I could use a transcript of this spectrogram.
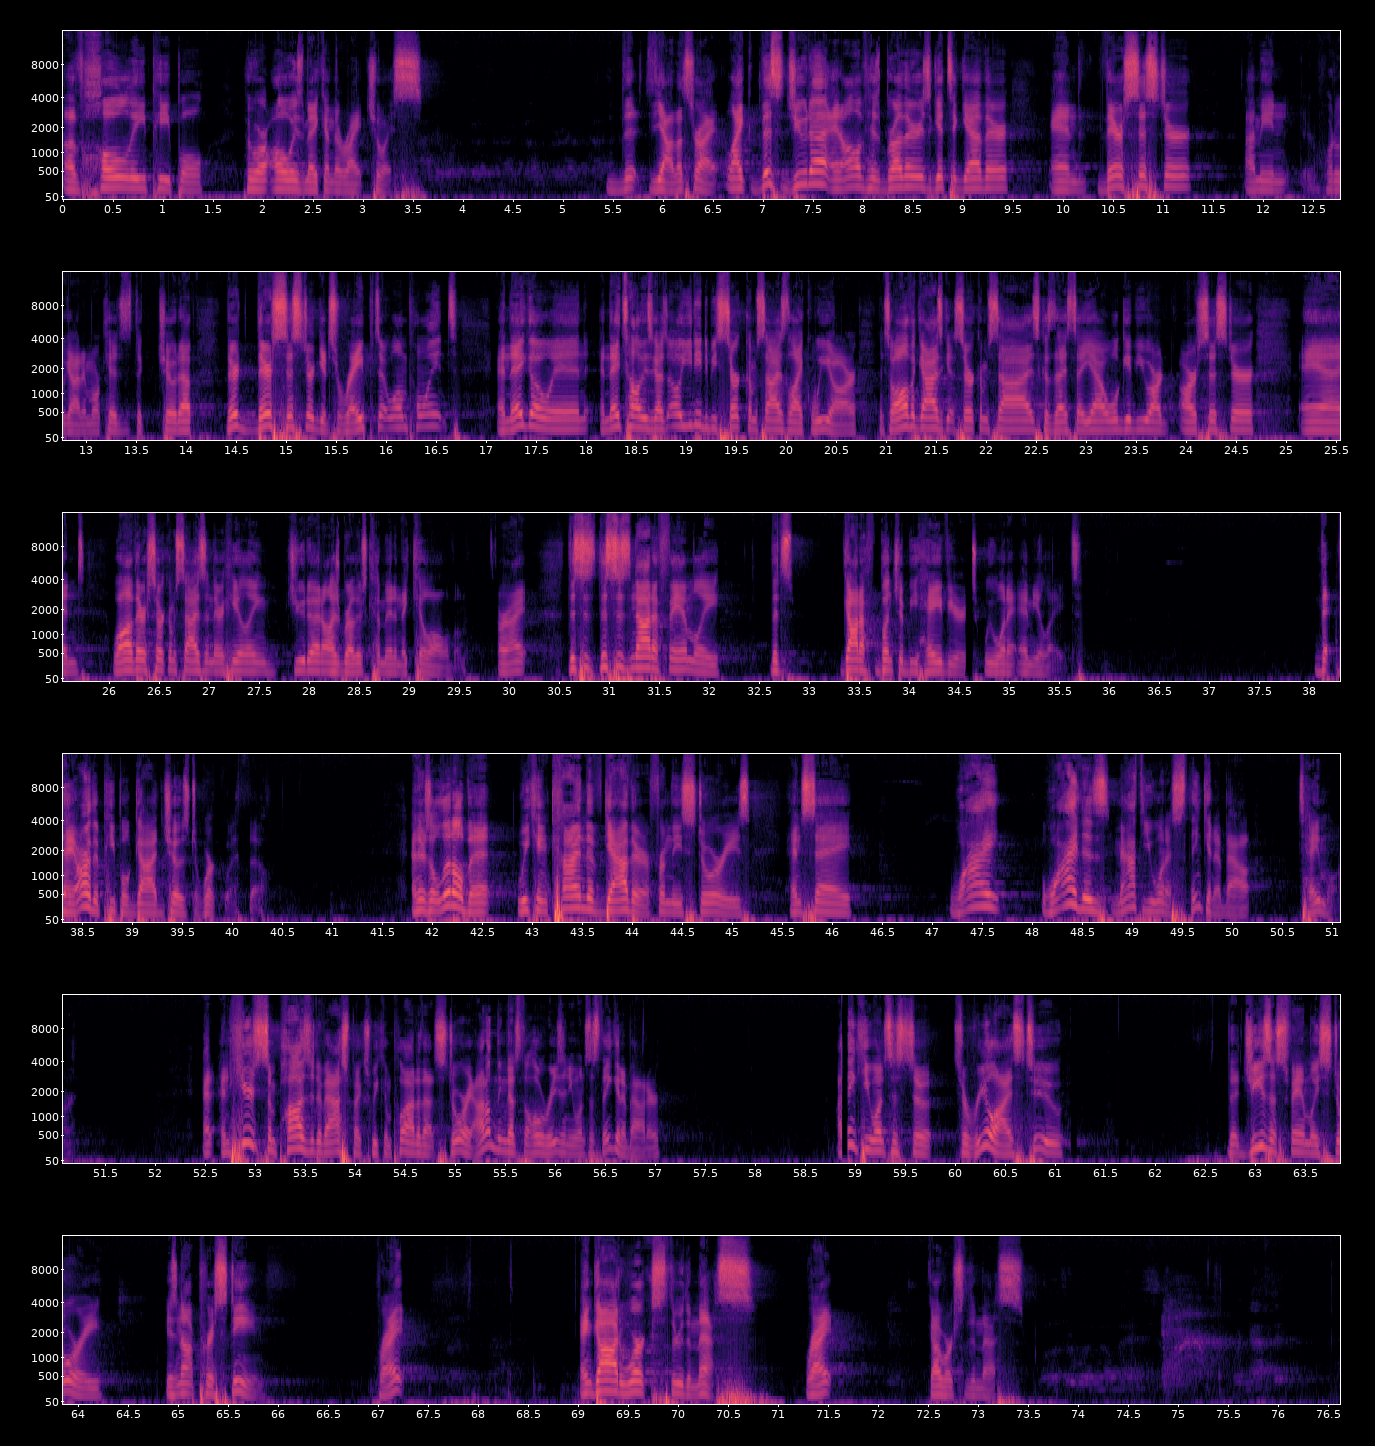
of holy people who are always making the right choice. The, yeah, that's right. Like this Judah and all of his brothers get together and their sister, I mean, what do we got? Any more kids that showed up? Their their sister gets raped at one point and they go in and they tell these guys, oh, you need to be circumcised like we are. And so all the guys get circumcised because they say, yeah, we'll give you our, our sister. And while they're circumcised and they're healing, Judah and all his brothers come in and they kill all of them. All right? This is, this is not a family that's got a bunch of behaviors we want to emulate. They are the people God chose to work with, though. And there's a little bit we can kind of gather from these stories and say, why, why does Matthew want us thinking about Tamar? And, and here's some positive aspects we can pull out of that story. I don't think that's the whole reason he wants us thinking about her. I think he wants us to, to realize, too, that Jesus' family story is not pristine, right? And God works through the mess, right? God works through the mess.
